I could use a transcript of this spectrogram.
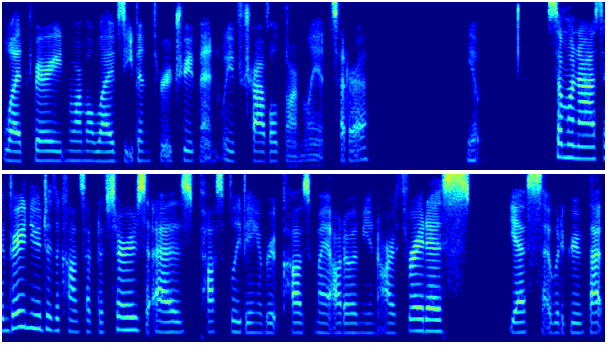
led very normal lives even through treatment. We've traveled normally, etc. Yep. Someone asked, I'm very new to the concept of CIRS as possibly being a root cause of my autoimmune arthritis. Yes, I would agree with that.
